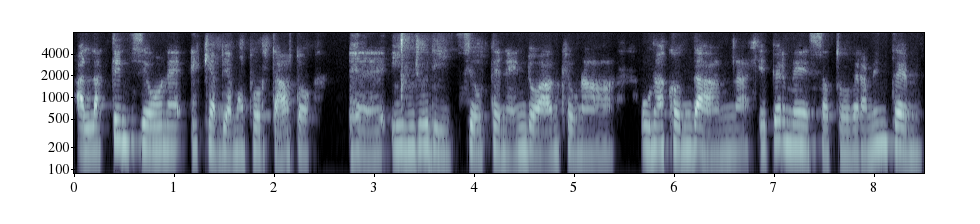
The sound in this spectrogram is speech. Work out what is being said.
all'attenzione e che abbiamo portato eh, in giudizio ottenendo anche una, una condanna e per me è stato veramente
